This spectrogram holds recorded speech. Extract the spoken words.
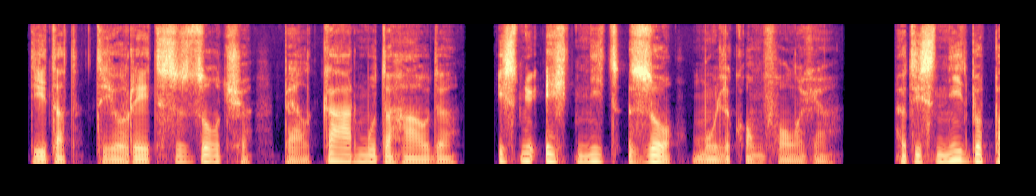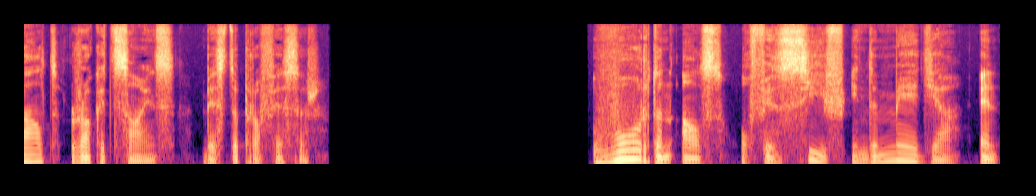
die dat theoretische zootje bij elkaar moeten houden, is nu echt niet zo moeilijk om volgen. Het is niet bepaald rocket science, beste professor. Woorden als offensief in de media en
